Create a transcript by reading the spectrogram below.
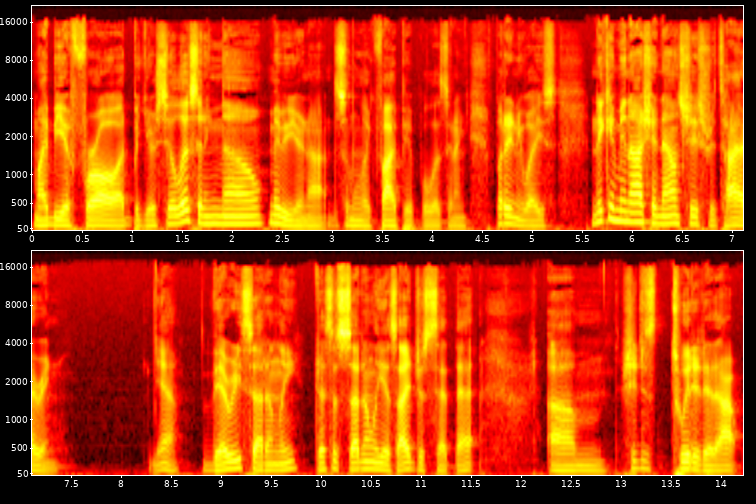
might be a fraud, but you're still listening though. Maybe you're not. There's only like five people listening. But anyways, Nicki Minaj announced she's retiring. Yeah, very suddenly, just as suddenly as I just said that. Um, she just tweeted it out.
